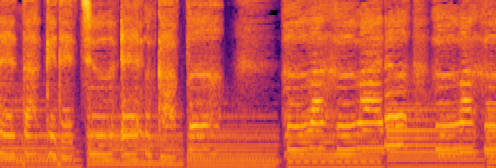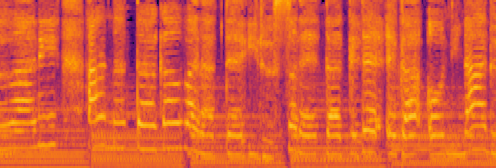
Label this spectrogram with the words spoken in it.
れだけで宙へ浮かぶ。ふわふわるふわふわり。あなたが笑っている。それだけで笑顔になる。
